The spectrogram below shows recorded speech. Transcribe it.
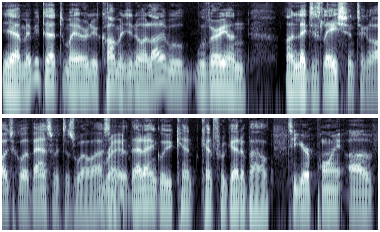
Yeah, maybe to add to my earlier comment, you know, a lot of it will, will vary on on legislation, technological advancement as well. Huh? So Right. that, that angle you can't can't forget about. To your point of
